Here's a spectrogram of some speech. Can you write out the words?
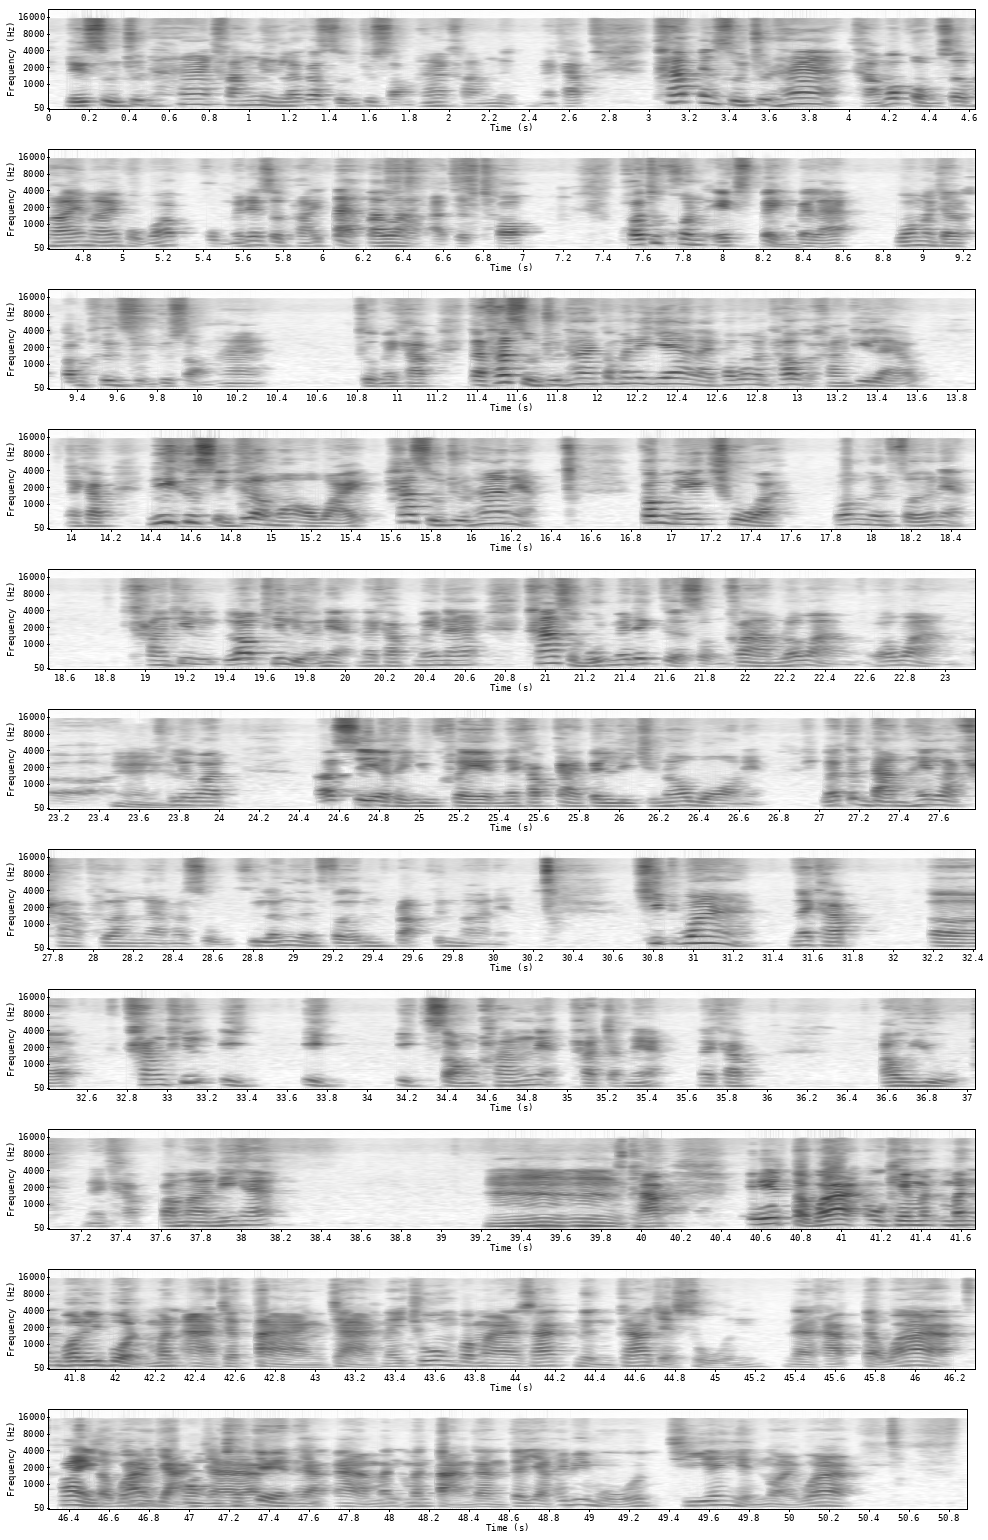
หรือ 0.5 ครั้งหนึ่งแล้วก็ 0.25 ครั้งหนึ่งนะครับ ถ้าเป็น 0.5 ถามว่าผมเซอร์ไพรส์ไหมผมว่าผมไม่ได้เซอร์ไพรส์แต่ตลาดอาจจะช็อกเพราะทุกคน expect ไปแล้วว่ามันจะต้องขึ้น 0.25 ถูกไหมครับ แต่ถ้า 0.5 ก็ไม่ได้แย่อะไรเพราะว่ามันเท่ากับครั้งที่แล้ว นะครับนี่คือสิ่งที่เรามองเอาไว้ถ้า 0.5 เนี่ยก็ make sure ว่าเงินเฟ้อเนี่ยครั้งที่รอบที่เหลือเนี่ยนะครับไม่น่าถ้าสมมติไม่ได้เกิดสงครามระหว่างระหว่างเอ่อเขาเรียกว่ารัสเซียกับยูเครนนะครับกลายเป็น regional war เนี่ยแล้วจะดันให้ราคาพลังงานมาสูงขึ้นแล้วเงินเฟ้อมันปรับขึ้นมาเนี่ยคิดว่านะครับเอ่อครั้งที่อีกอีกอีกสองครั้งเนี่ยถัดจากเนี้ยนะครับเอาอยู่นะครับประมาณนี้ฮะ อืมอืมครับ เอ๊แต่ว่าโอเคมันมันบริบทมันอาจจะต่างจากในช่วงประมาณสักหนึ่งเก้าเจ็ดศูนย์นะครับ แต่ว่าแต่ว่าอยากจะอยากอ่ามันมันต่างกัน แต่อยากให้พี่หมูชี้ให้เห็นหน่อยว่า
